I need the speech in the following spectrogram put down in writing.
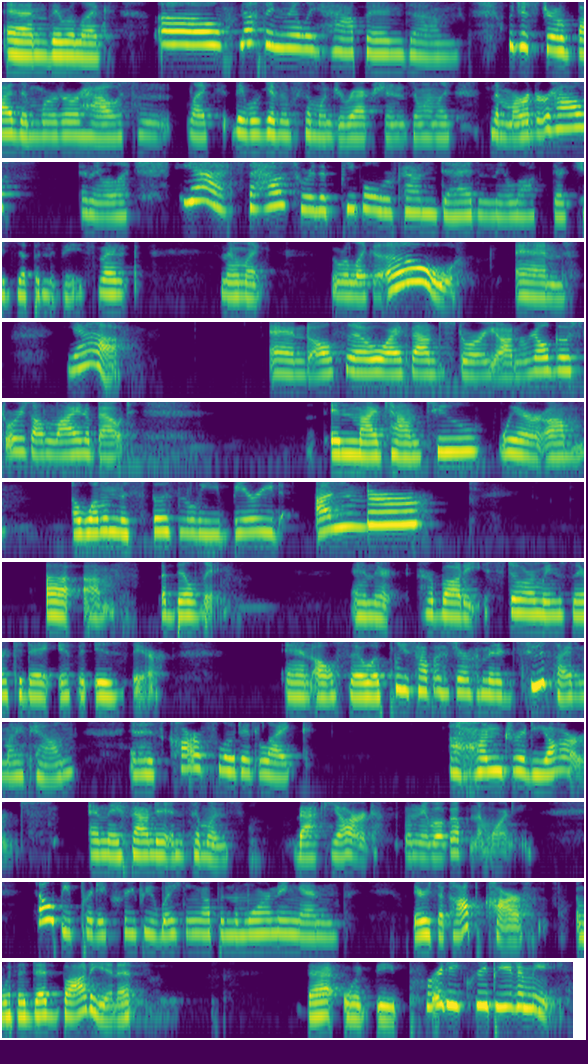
And they were like, Oh, nothing really happened. Um, we just drove by the murder house and like they were giving someone directions and we're like, the murder house? And they were like, Yeah, it's the house where the people were found dead and they locked their kids up in the basement. And they're like, We were like, Oh. And yeah. And also, I found a story on Real Ghost Stories Online about in my town too, where um a woman was supposedly buried under a um a building, and there her body still remains there today if it is there. And also, a police officer committed suicide in my town, and his car floated like a hundred yards, and they found it in someone's backyard when they woke up in the morning. That would be pretty creepy waking up in the morning and there's a cop car with a dead body in it. That would be pretty creepy to me.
